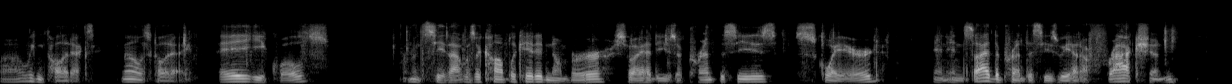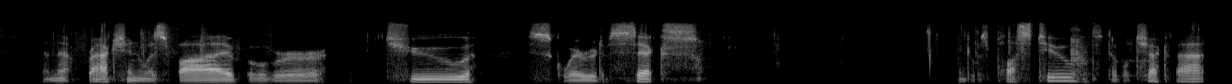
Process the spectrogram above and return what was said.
uh, we can call it x. No, let's call it a. a equals, let's see, that was a complicated number. So I had to use a parentheses squared. And inside the parentheses, we had a fraction. And that fraction was 5 over 2 square root of 6 I think it was plus two. Let's double check that.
